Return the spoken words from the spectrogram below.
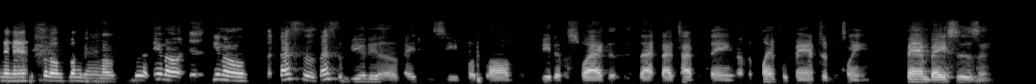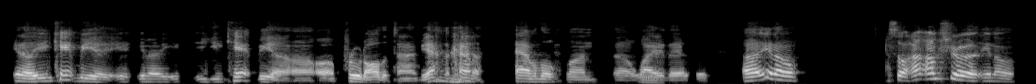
and so, but, uh, but you know, it, you know, that's the that's the beauty of HBC football, the beauty of the SWAC, that that type of thing, of the playful banter between fan bases and you know, you can't be a, you know, you, you can't be a, a, prude all the time. You have to kind of have a little fun uh, while you're there. But, uh, you know, so I, am sure, you know,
